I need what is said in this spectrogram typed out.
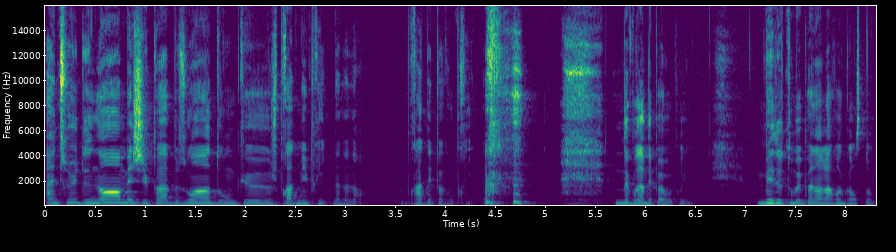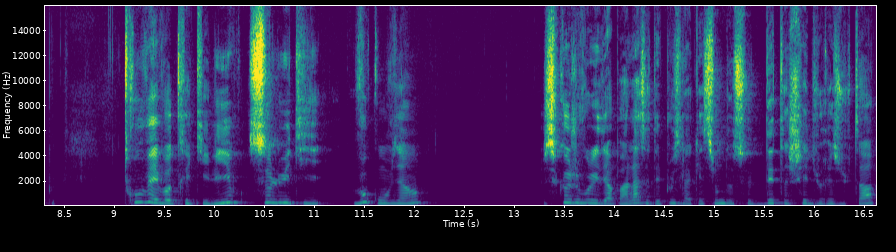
un truc de non, mais j'ai pas besoin, donc euh, je brade mes prix. Non, non, non bradez pas vos prix. ne bradez pas vos prix. Mais ne tombez pas dans l'arrogance non plus. Trouvez votre équilibre, celui qui vous convient. Ce que je voulais dire par là, c'était plus la question de se détacher du résultat,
